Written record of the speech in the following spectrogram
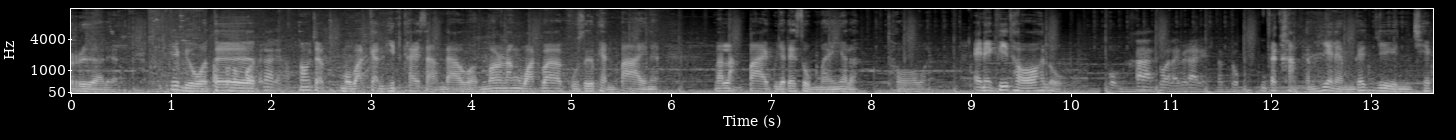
เรือเลยอะนี่บิวเตอร์ไม่ได้เลยครับนอกจากมาวัดกันฮิตใครสามดาวก่อนมานั่งวัดว่ากูซื้อแผ่นป้ายเนี่ยแล้วหลังป้ายกูจะได้สุ่มไหมเงี้ยเหรอท้อว่ะไอเน็กพี่ท้อฮัลโหลผมฆ่าตัวอะไรไม่ได้เลยสักตัวมันจะขังกันที่อะไรมันก็ยืนเช็ค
